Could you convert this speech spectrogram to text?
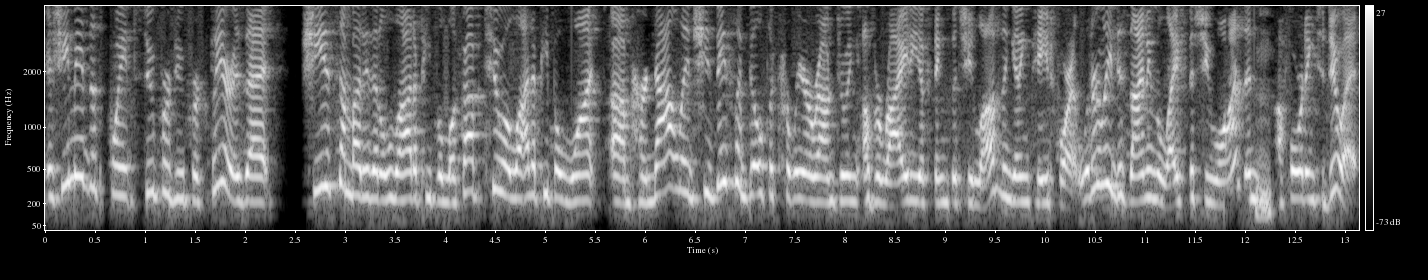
And she made this point super duper clear is that she is somebody that a lot of people look up to. A lot of people want um, her knowledge. She's basically built a career around doing a variety of things that she loves and getting paid for it, literally designing the life that she wants and mm. affording to do it.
